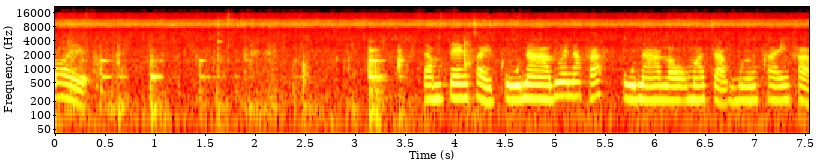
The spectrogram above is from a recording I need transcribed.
ร่อยตำแตงใส่ปูนาด้วยนะคะ ปูนาเราเอามาจากเมืองไทยค่ะ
